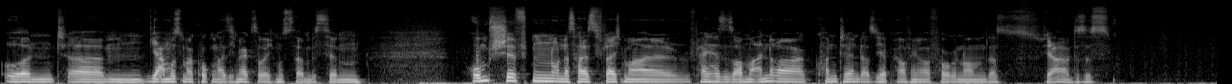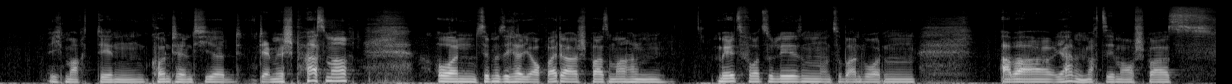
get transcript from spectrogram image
Und ähm, ja, muss mal gucken. Also ich merke so, ich muss da ein bisschen umschiften und das heißt vielleicht mal, vielleicht heißt es auch mal anderer Content. Also ich habe mir auf jeden Fall vorgenommen, dass, ja, das ist, ich mache den Content hier, der mir Spaß macht und wird mir sicherlich auch weiter Spaß machen, Mails vorzulesen und zu beantworten. Aber ja, mir macht es eben auch Spaß,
